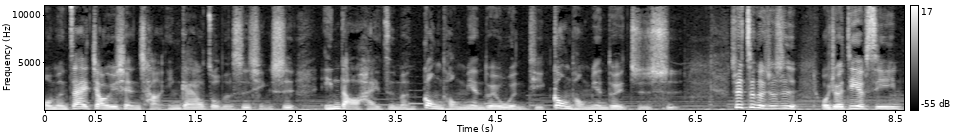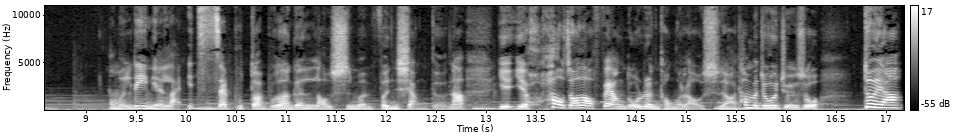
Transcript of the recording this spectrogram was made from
我们在教育现场应该要做的事情是引导孩子们共同面对问题，共同面对知识。所以这个就是我觉得 DFC 我们历年来一直在不断不断跟老师们分享的，那也也号召到非常多认同的老师啊，他们就会觉得说，对啊，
